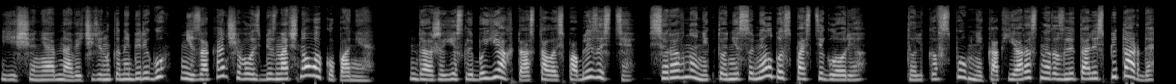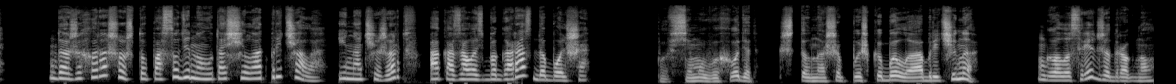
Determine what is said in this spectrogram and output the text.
Еще ни одна вечеринка на берегу не заканчивалась без ночного купания. Даже если бы яхта осталась поблизости, все равно никто не сумел бы спасти Глорию. Только вспомни, как яростно разлетались петарды. Даже хорошо, что посудину утащила от причала, иначе жертв оказалось бы гораздо больше. По всему выходит, что наша пышка была обречена. Голос Реджи дрогнул.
